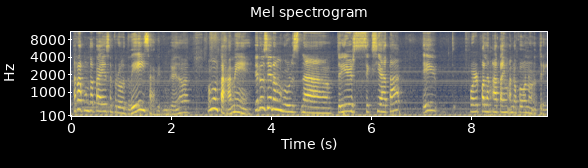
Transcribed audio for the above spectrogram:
tara, punta tayo sa Broadway. Sabi ko gano'n. Pumunta kami. Pero silang rules na 3 years, 6 yata. Eh, 4 pa lang ata yung ano ko, no, 3.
